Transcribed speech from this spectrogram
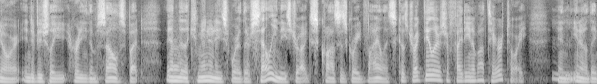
you know, are individually hurting themselves, but in the communities where they're selling these drugs causes great violence because drug dealers are fighting about territory, mm-hmm. and you know they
